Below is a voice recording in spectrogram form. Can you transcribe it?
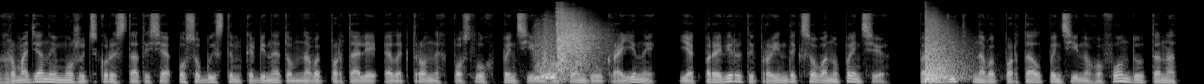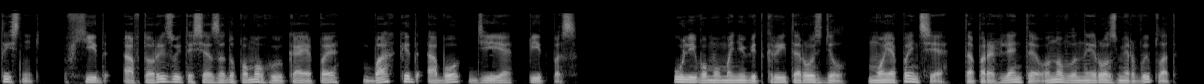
громадяни можуть скористатися особистим кабінетом на веб-порталі електронних послуг Пенсійного фонду України, як перевірити проіндексовану пенсію. Перейдіть на веб-портал Пенсійного фонду та натисніть Вхід, авторизуйтеся за допомогою КЕП, Бахкид або Дія Підпис. У лівому меню відкрийте розділ Моя пенсія та перегляньте оновлений розмір виплат.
